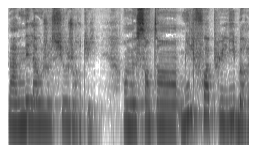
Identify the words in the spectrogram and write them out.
m'a amené là où je suis aujourd'hui, en me sentant mille fois plus libre,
